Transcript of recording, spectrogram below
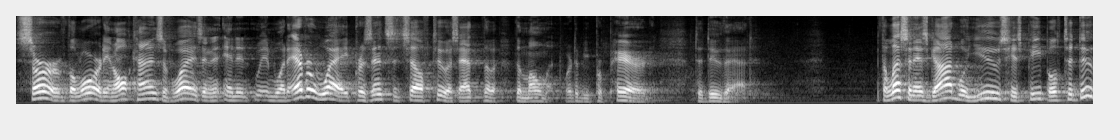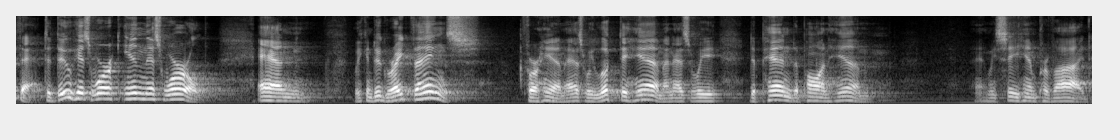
serve the Lord in all kinds of ways, and, in, in whatever way presents itself to us at the, the moment. We're to be prepared to do that. But the lesson is God will use His people to do that, to do His work in this world. And we can do great things for Him as we look to Him and as we depend upon Him. And we see Him provide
